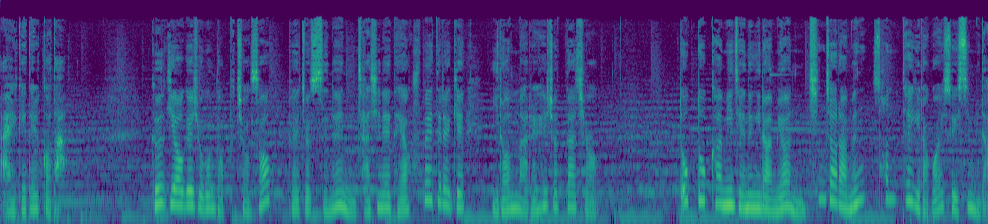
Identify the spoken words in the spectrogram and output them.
알게 될 거다. 그 기억에 조금 덧붙여서 베조스는 자신의 대학 후배들에게 이런 말을 해줬다죠. 똑똑함이 재능이라면 친절함은 선택이라고 할 수 있습니다.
